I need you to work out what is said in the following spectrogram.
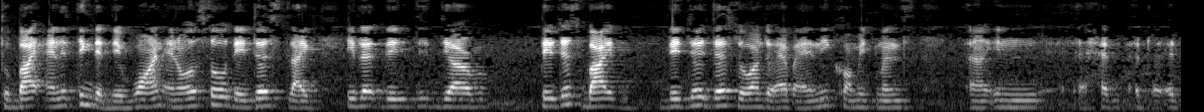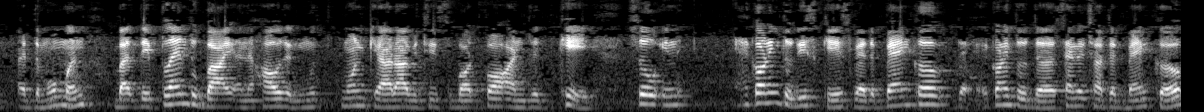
to buy anything that they want. And also they just like if they they, they are they just buy they just, just don't want to have any commitments uh, in at, at, at, the moment. But they plan to buy a house in Mont Kiara which is about 400k so in according to this case where the banker according to the standard chartered banker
